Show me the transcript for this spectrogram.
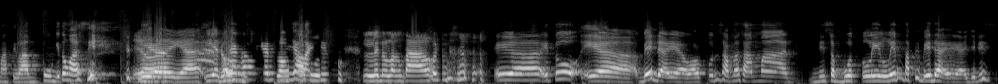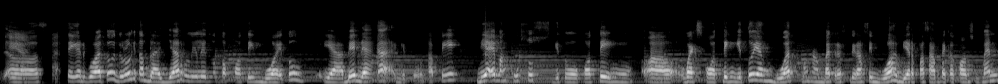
mati lampu gitu nggak sih? Iya, iya, iya dong. Yang kalian ulang nyalain tahun. itu. Lilin ulang tahun. Iya, itu ya beda ya walaupun sama-sama disebut lilin tapi beda ya. Jadi Iya. eh, seingat gua tuh dulu kita belajar lilin untuk coating buah itu ya beda gitu. Tapi dia emang khusus gitu coating eh, wax coating itu yang buat menghambat respirasi buah biar pas sampai ke konsumen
